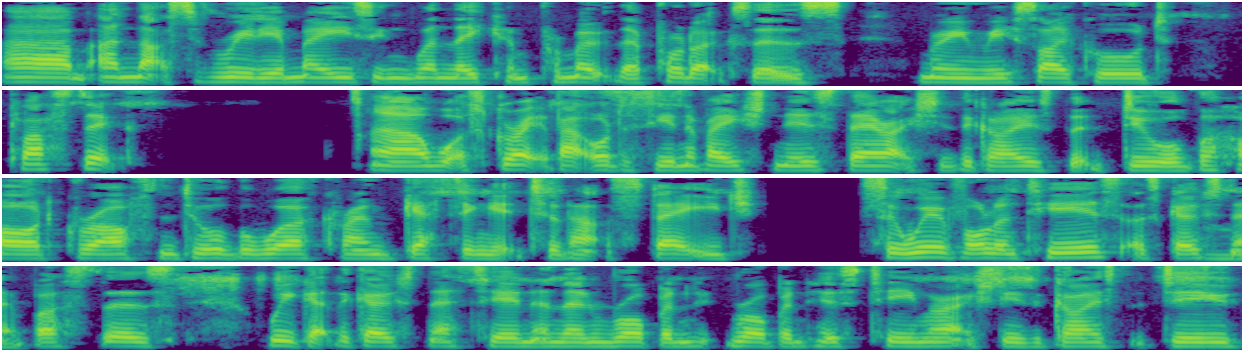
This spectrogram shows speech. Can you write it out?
Um, and that's really amazing when they can promote their products as marine recycled plastic. Uh, what's great about Odyssey Innovation is they're actually the guys that do all the hard graft and do all the work around getting it to that stage. So we're volunteers as Ghost Net mm. Busters. We get the Ghost Net in, and then Rob and, Rob and his team are actually the guys that do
